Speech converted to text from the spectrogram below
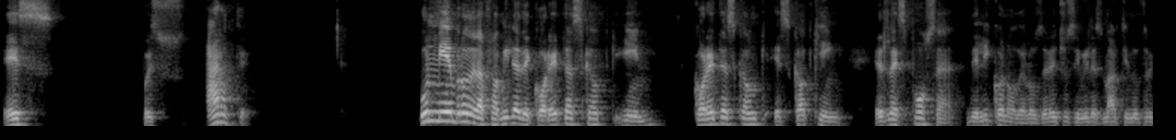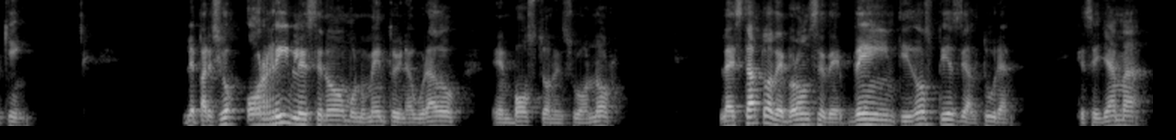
es, pues, arte. Un miembro de la familia de Coretta Scott King, Coretta Scott King, es la esposa del ícono de los derechos civiles Martin Luther King, le pareció horrible este nuevo monumento inaugurado en Boston en su honor. La estatua de bronce de 22 pies de altura, que se llama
